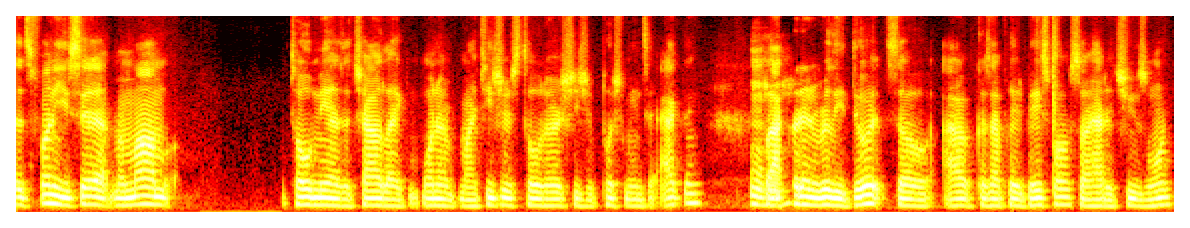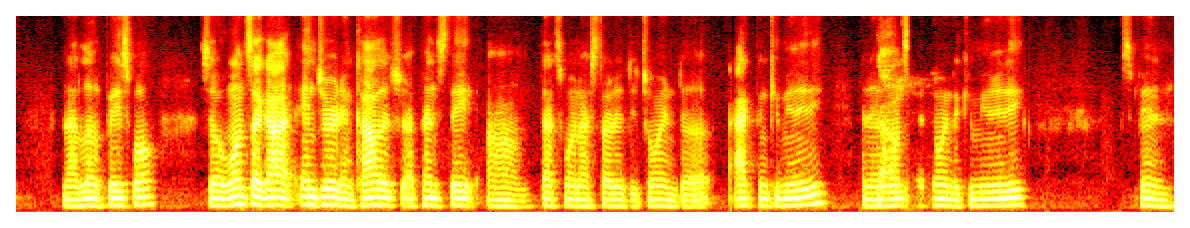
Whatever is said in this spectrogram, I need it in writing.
it's funny you say that. My mom told me as a child, like one of my teachers told her she should push me into acting. Mm-hmm. But I mm-hmm. couldn't really do it. So I, because I played baseball, so I had to choose one. And I love baseball. So once I got injured in college at Penn State, um, that's when I started to join the acting community. And then once I joined the community, it's been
